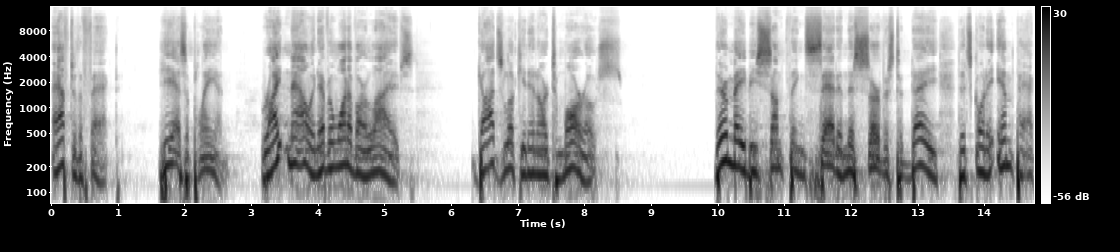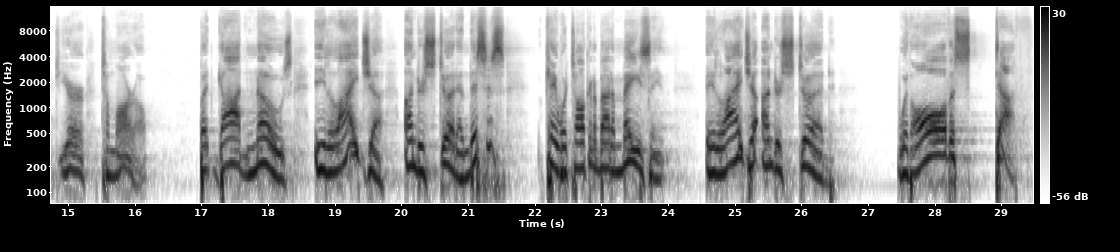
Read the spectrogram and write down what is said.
after the fact, He has a plan. Right now, in every one of our lives, God's looking in our tomorrows. There may be something said in this service today that's going to impact your tomorrow. But God knows. Elijah understood, and this is, okay, we're talking about amazing. Elijah understood with all the stuff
